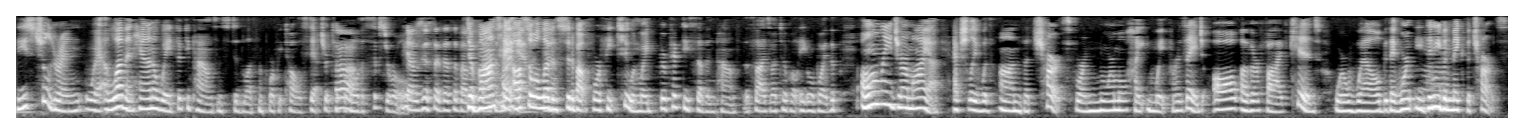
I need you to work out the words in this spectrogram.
These children, were 11, Hannah weighed 50 pounds and stood less than four feet tall, stature typical ah. Oh. of a six year old. Yeah, I was just say that's about. the size of Devonte, my also hammer, 11, yeah. stood about four feet two and weighed 57 pounds, the size of a typical eight year old boy. The, only Jeremiah actually was on the charts for a normal height and weight for his age. All other five kids were well, but they weren't, he didn't even make the charts.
